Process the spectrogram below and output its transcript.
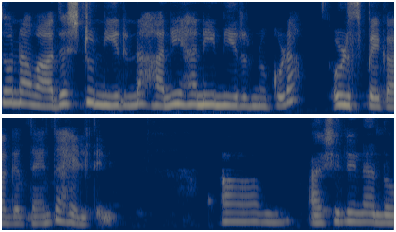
ಸೊ ನಾವು ಆದಷ್ಟು ನೀರನ್ನ ಹನಿ ಹನಿ ನೀರನ್ನು ಕೂಡ ಉಳಿಸ್ಬೇಕಾಗತ್ತೆ ಅಂತ ಹೇಳ್ತೀನಿ. ಆಕ್ಚುಲಿ ನಾನು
